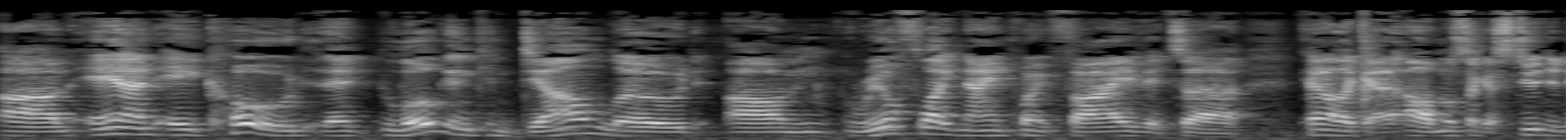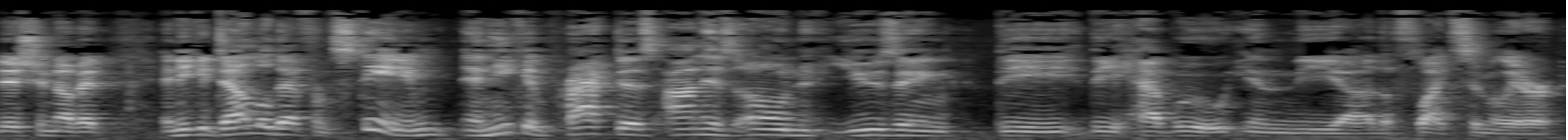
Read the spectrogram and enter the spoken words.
um, and a code that Logan can download um, Real Flight 9.5. It's a kind of like a almost like a student edition of it, and he can download that from Steam, and he can practice on his own using the the Habu in the uh, the flight simulator.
